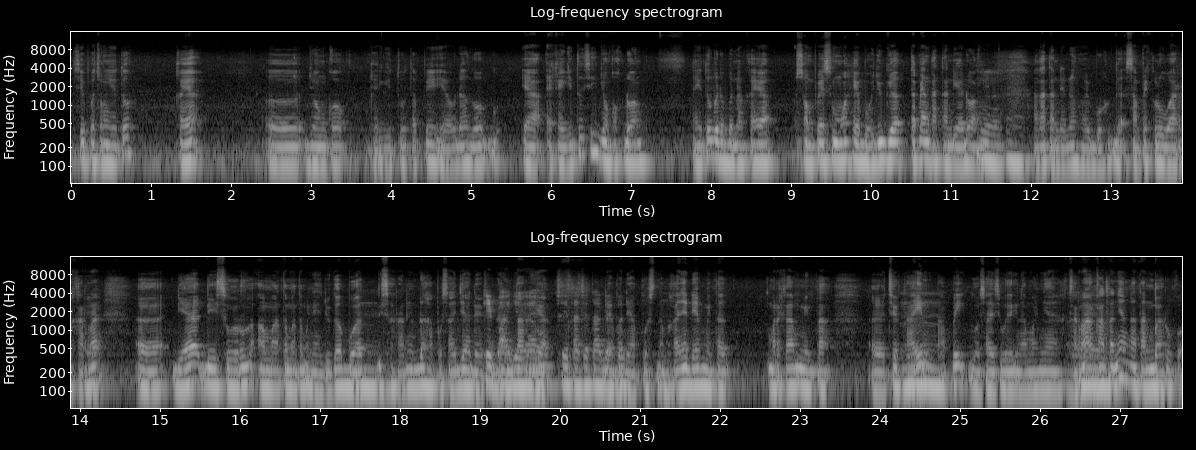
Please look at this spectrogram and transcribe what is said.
si pocongnya itu kayak eh, jongkok kayak gitu. Tapi ya udah gue ya, ya kayak gitu sih jongkok doang. Nah itu bener-bener kayak sampai semua heboh juga. Tapi angkatan dia doang. Iya. angkatan dia doang heboh nggak sampai keluar. Karena eh, dia disuruh sama teman-temannya juga buat disaranin udah hapus aja deh Keep aja ntar ya, cerita-cerita gitu. dihapus. Nah makanya dia minta mereka minta eh, ceritain tapi gue saya sebutin namanya karena angkatannya angkatan baru kok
